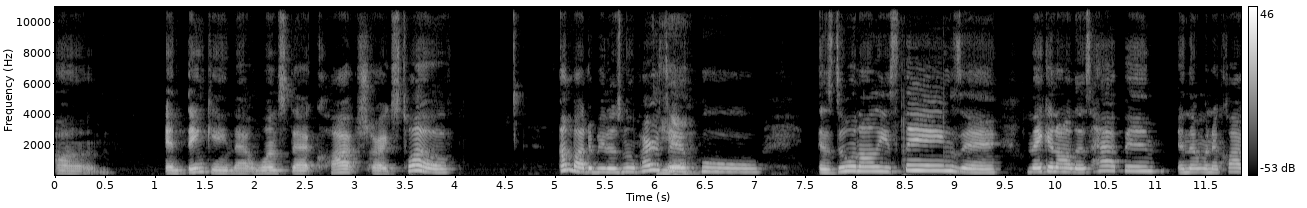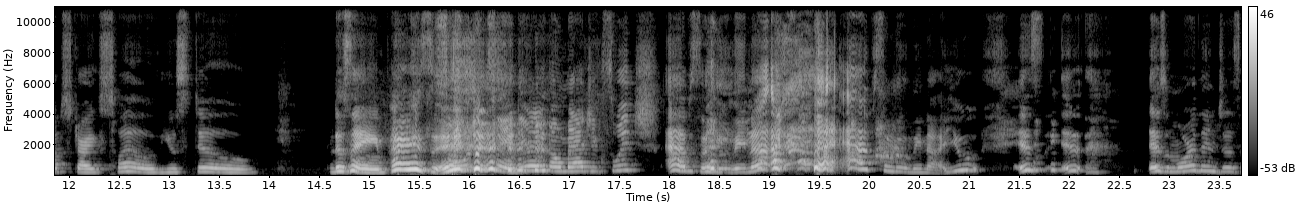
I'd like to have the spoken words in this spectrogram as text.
um and thinking that once that clock strikes 12 i'm about to be this new person Yeah. who is doing all these things and making all this happen. And then when the clock strikes 12 you still the same person so what you saying? There ain't no magic switch? Absolutely not. Absolutely not. You it's it, it's more than just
